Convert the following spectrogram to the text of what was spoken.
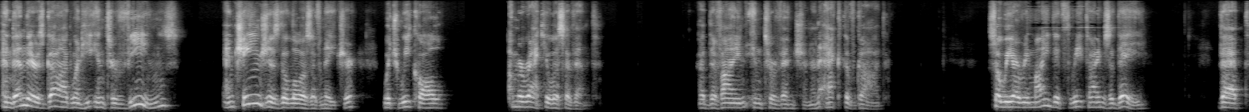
And then there's God when he intervenes and changes the laws of nature, which we call a miraculous event, a divine intervention, an act of God. So we are reminded three times a day that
